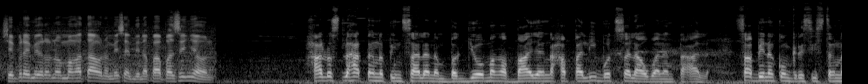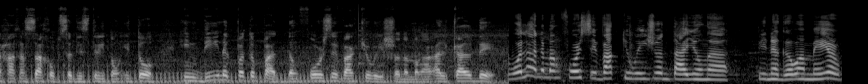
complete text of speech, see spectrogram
Siyempre mayroon ng mga tao na minsan hindi napapansin yon. Halos lahat ng napinsala ng bagyo mga bayang nakapalibot sa lawa ng Taal. Sabi ng kongresistang nakakasakop sa distritong ito, hindi nagpatupad ng forced evacuation ng mga alkalde. Wala namang forced evacuation tayong uh, pinagawa, Mayor.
